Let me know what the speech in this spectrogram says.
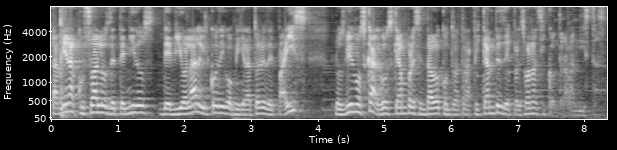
También acusó a los detenidos de violar el código migratorio de país, los mismos cargos que han presentado contra traficantes de personas y contrabandistas.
